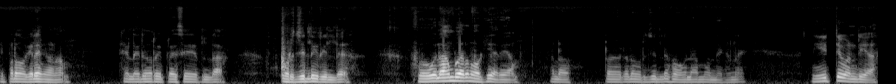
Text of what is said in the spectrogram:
ഇപ്പോൾ നോക്കിയാലും കാണാം. ഹെഡ്ലൈറ്റ് റീപ്ലേസ് ചെയ്തിട്ടില്ല. Original grille. ഫോഗുലാമ്പ് വരെ നോക്കി അറിയാം. കണ്ടോ? ടൊയോട്ടയുടെ ഒറിജിനൽ ഫോഗുലാമ്പ് വന്നിരിക്കുന്നത് നീറ്റ് വണ്ടിയാണ്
